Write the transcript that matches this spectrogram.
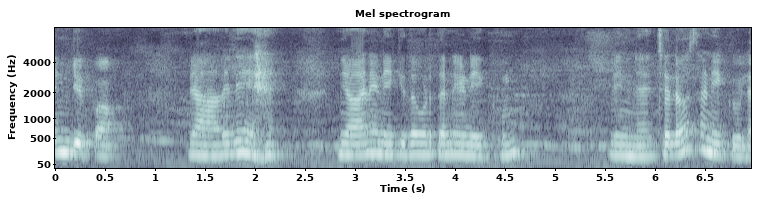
എനിക്കിപ്പോൾ രാവിലെ ഞാൻ എണീക്കുന്ന കൂടെ തന്നെ എണീക്കും. പിന്നെ ചില ദിവസം എണീക്കൂല.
